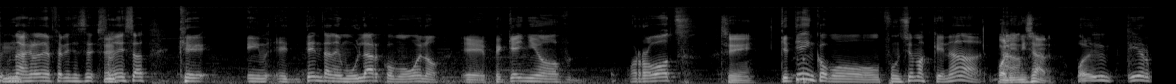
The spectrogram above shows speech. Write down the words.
Mm. unas grandes diferencias son Sí. esas que in- intentan emular como, bueno, eh, pequeños robots Sí. que tienen como función más que nada... Polinizar. nada, pol- ir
